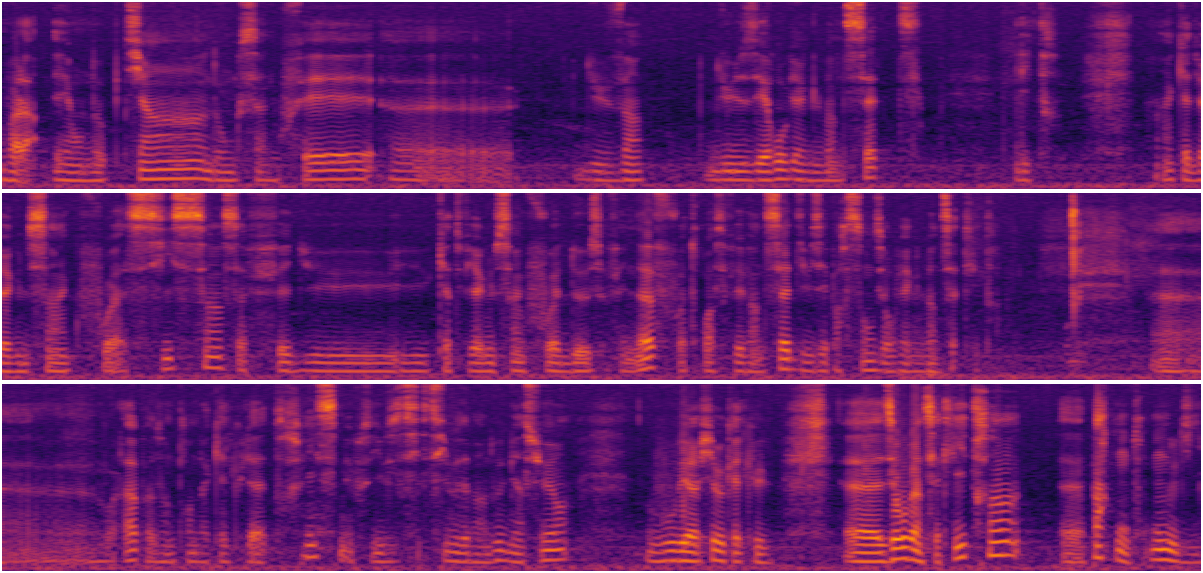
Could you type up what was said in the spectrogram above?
voilà, et on obtient, donc ça nous fait euh, du, du 0,27 litres. 4,5 fois 6, ça fait du 4,5 fois 2, ça fait 9, fois 3, ça fait 27, divisé par 100, 0,27 litres. Euh, voilà, pas besoin de prendre la calculatrice, mais si, vous avez un doute, bien sûr, vous vérifiez vos calculs. 0,27 euh, litres, par contre, on nous dit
